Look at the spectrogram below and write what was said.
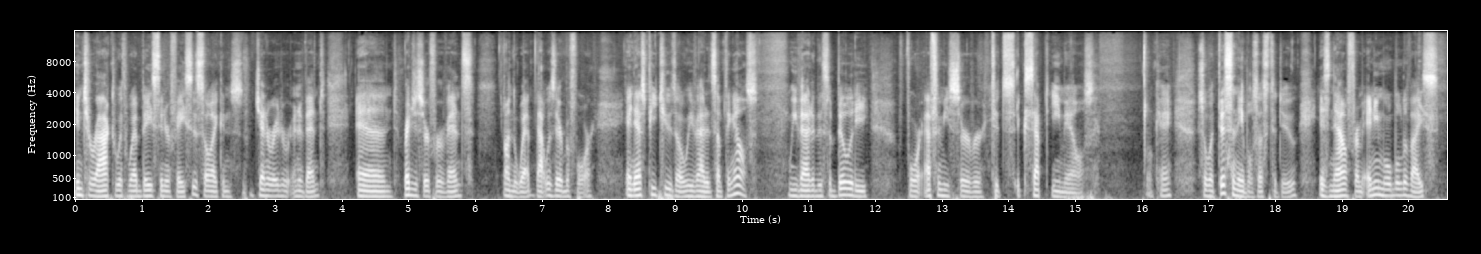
interact with web-based interfaces so I can generate an event and register for events on the web. That was there before. In SP2 though, we've added something else. We've added this ability for FME server to accept emails. Okay, so what this enables us to do is now from any mobile device,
